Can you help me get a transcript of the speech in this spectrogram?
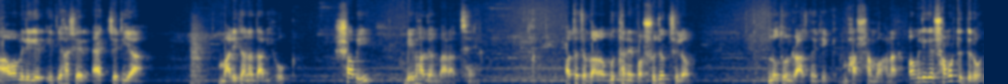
আওয়ামী লীগের ইতিহাসের একচেটিয়া মালিকানা দাবি হোক, সবই বিভাজন বাড়াচ্ছে। অথচ গণ অভ্যুত্থানের পর সুযোগ ছিল নতুন রাজনৈতিক ভারসাম্য আনার। আওয়ামী লীগের সমর্থকদেরও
